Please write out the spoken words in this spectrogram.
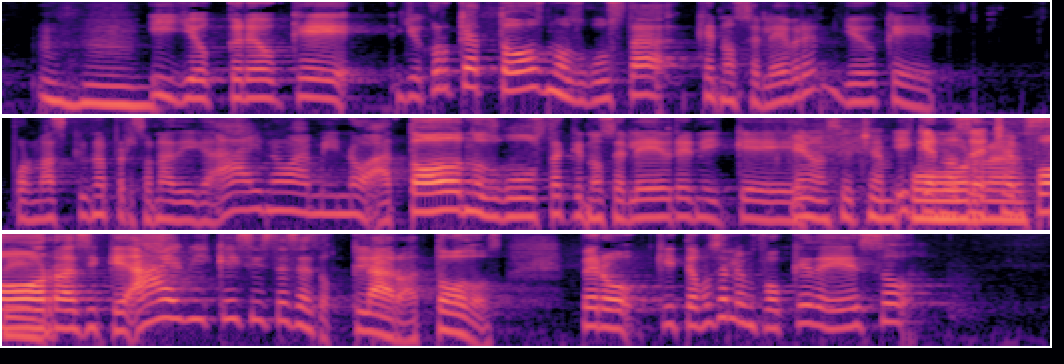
Y yo creo que, yo creo que a todos nos gusta que nos celebren. Yo creo que por más que una persona diga, ay, no, a mí no, a todos nos gusta que nos celebren y que, que nos echen y porras. Que nos echen porras y que, ay, vi que hiciste eso. Claro, a todos. Pero quitemos el enfoque de eso.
